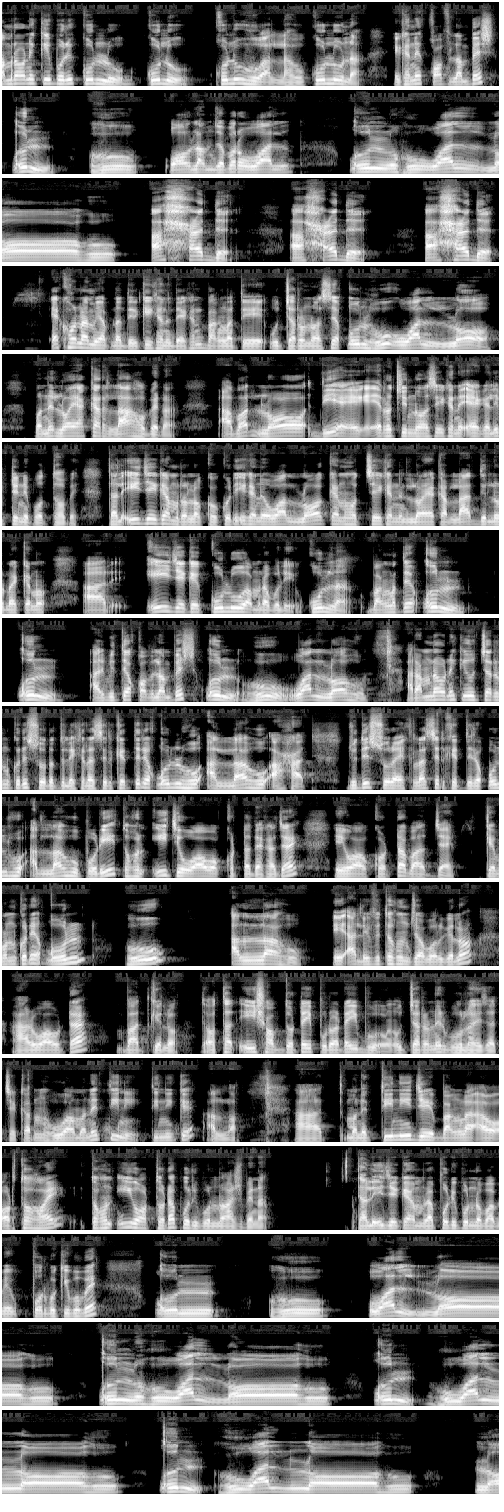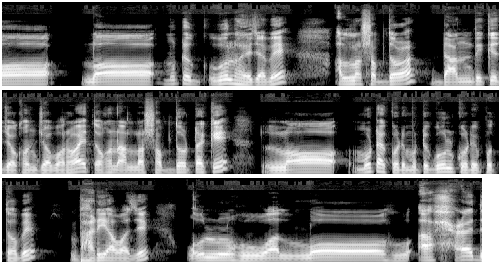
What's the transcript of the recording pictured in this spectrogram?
আমরা অনেকেই পড়ি কুল্লু, কুলু কুলু হু আল্লাহ, কুলু না। এখানে কফ পেশ উল হু, ওয়াও লাম জবর, ওয়াল, উল হু, ওয়াল, ল লহু আহাদ আহাদ আহাদ। এখন আমি আপনাদেরকে এখানে দেখেন, বাংলাতে উচ্চারণ আছে উল হু, ওয়াল, ল। মানে লয় আকার লা হবে না। আবার ল দিয়ে এ- এরো চিহ্ন আছে, এখানে এগালিপ টেনে পড়তে হবে। তাহলে এই জায়গায় আমরা লক্ষ্য করি, এখানে ওয়াল ল কেন হচ্ছে, এখানে লয় আকার লা দিল না কেন? আর এই জায়গায় কুলু আমরা বলি, কুল না, বাংলাতে উল উল, আরবিতে কবলাম বেশ, উল, হু ওয়াল ল, হু। আর আমরা অনেকে উচ্চারণ করি সুরতুল এখলাসের ক্ষেত্রে উল হু আল্লাহু আহাদ। যদি সুরা এখলাসের ক্ষেত্রে উল হু আল্লাহু পড়ি, তখন এই যে ওয়াও অক্ষরটা দেখা যায়, এই ওয়া অক্ষরটা বাদ যায়। কেমন করে? উল, হু, আল্লাহু। এই আলিফে তখন জবর গেল আর ওয়াওটা বাদ গেল। তো অর্থাৎ এই শব্দটাই পুরোটাই উচ্চারণের ভুল হয়ে যাচ্ছে। কারণ হুয়া মানে তিনি তিনিকে আল্লাহ। আর মানে তিনি যে বাংলা অর্থ হয়, তখন এই অর্থটা পরিপূর্ণ আসবে না। তাহলে এই জায়গায় আমরা পরিপূর্ণভাবে পড়ব কীভাবে? উল, হু, ওয়াল্লহু, উল হুয়াল্লহু উল হুয়াল্লহু উল হুয়াল্লহু, ল ল, মোটে গোল হয়ে যাবে। আল্লাহ শব্দ ডান দিকে যখন জবর হয়, তখন আল্লাহ শব্দটাকে ল, মোটা করে, মোটে গোল করে পড়তে হবে। ভারী আওয়াজে উল হুয়াল্লাহু আহাদ।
